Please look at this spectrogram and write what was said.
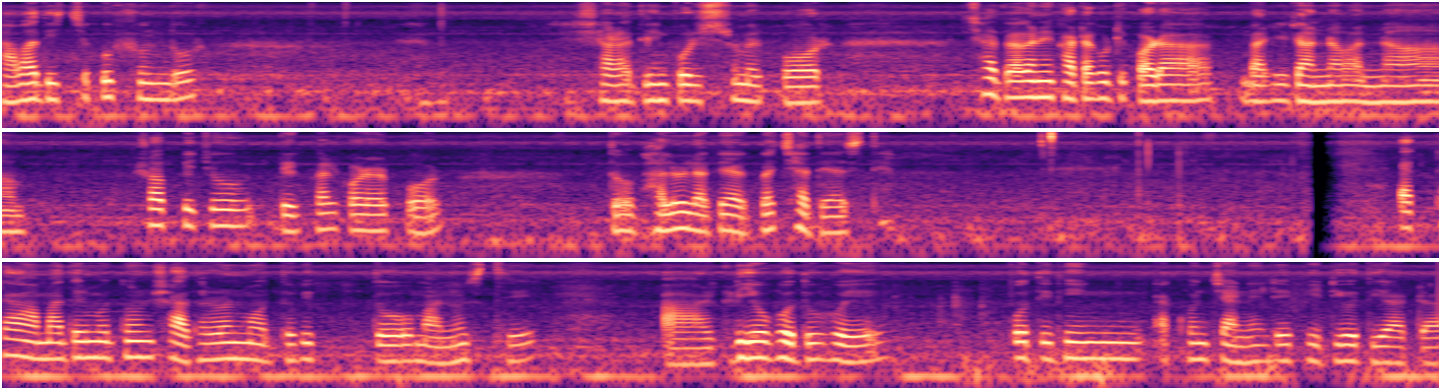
হাওয়া দিচ্ছে খুব সুন্দর। সারাদিন পরিশ্রমের পর ছাদ বাগানে খাটাকুটি করা, বাড়ির রান্নাবান্না সব কিছু দেখভাল করার পর তো ভালো লাগে একবার ছাদে আসতে। একটা আমাদের মতন সাধারণ মধ্যবিত্ত মানুষদের আর গৃহবধূ হয়ে প্রতিদিন এখন চ্যানেলে ভিডিও দেওয়াটা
